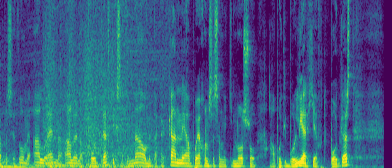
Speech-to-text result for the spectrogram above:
Ζάμπρα εδώ με άλλο ένα, άλλο ένα podcast και ξεκινάω με τα κακά νέα που έχω να σας ανακοινώσω από την πολύ αρχή αυτού του podcast.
